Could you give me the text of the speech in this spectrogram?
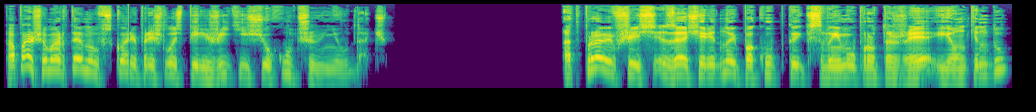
Папаше Мартену вскоре пришлось пережить еще худшую неудачу. Отправившись за очередной покупкой к своему протеже Йонкинду,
